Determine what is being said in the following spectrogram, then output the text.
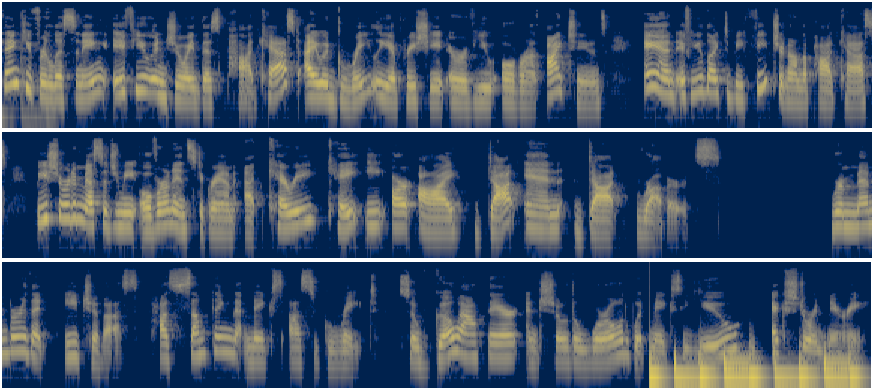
Thank you for listening. If you enjoyed this podcast, I would greatly appreciate a review over on iTunes. And if you'd like to be featured on the podcast, be sure to message me over on Instagram at Keri, K E R I dot N dot Roberts. Remember that each of us has something that makes us great. So go out there and show the world what makes you extraordinary.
